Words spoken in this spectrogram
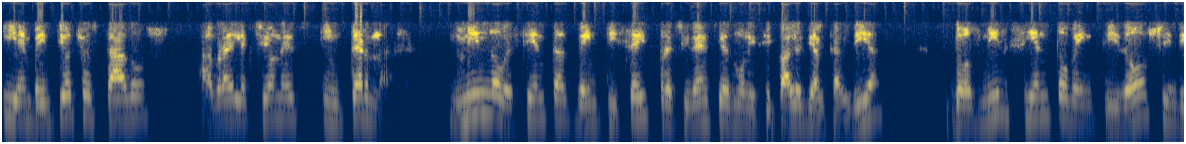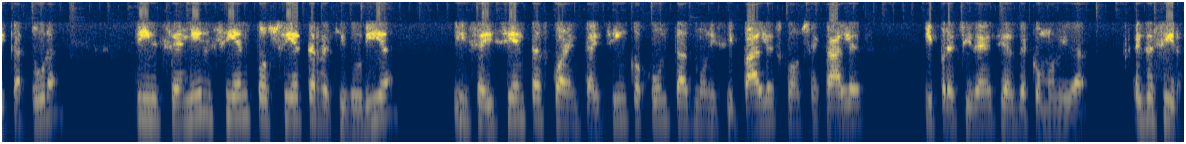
Y en 28 estados habrá elecciones internas 1.926 presidencias municipales y alcaldías, 2.122 sindicaturas, 15.107 regidurías y 645 juntas municipales, concejales y presidencias de comunidad. Es decir,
